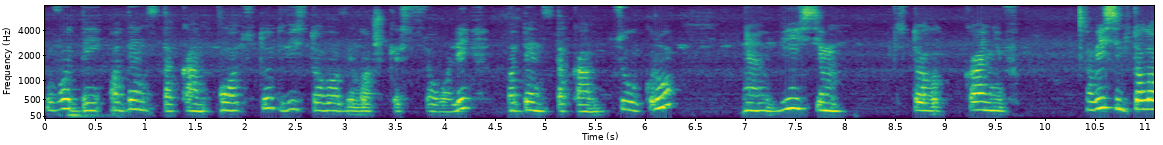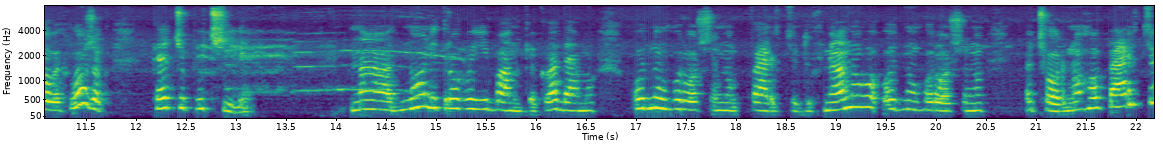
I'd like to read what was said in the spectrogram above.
води, 1 стакан оцту, 2 столові ложки солі, 1 стакан цукру, 8 стаканів, 8 столових ложок кетчупу чилі. На дно літрової банки кладемо одну горошину перцю духмяного, одну горошину чорного перцю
